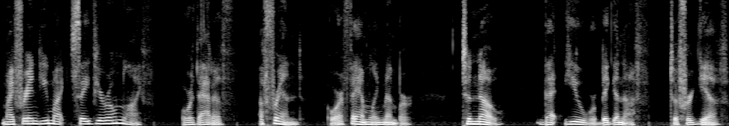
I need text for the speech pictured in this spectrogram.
My friend, you might save your own life or that of a friend or a family member to know that you were big enough to forgive.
